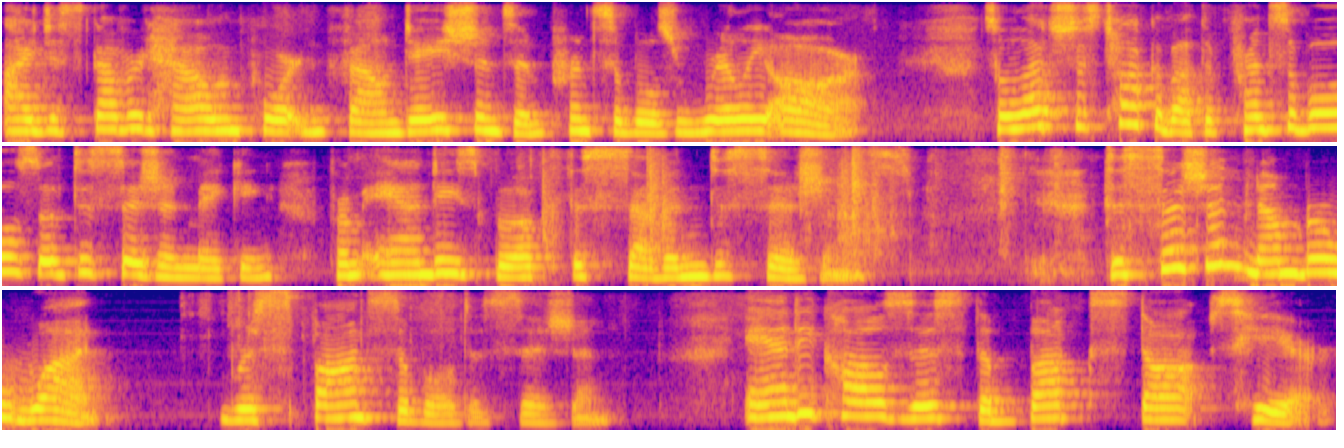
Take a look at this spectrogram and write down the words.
I discovered how important foundations and principles really are. So let's just talk about the principles of decision making from Andy's book, The Seven Decisions. Decision number one responsible decision. Andy calls this the buck stops here.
